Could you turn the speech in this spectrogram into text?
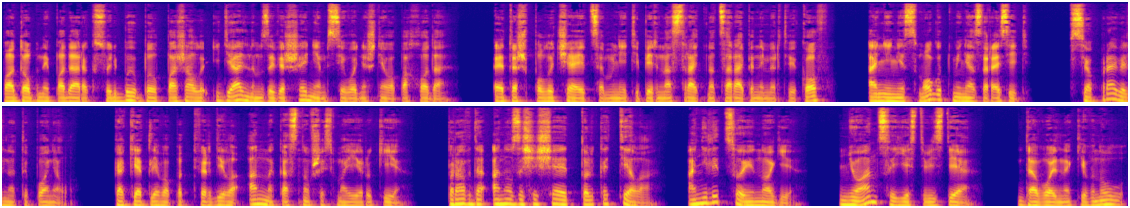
Подобный подарок судьбы был, пожалуй, идеальным завершением сегодняшнего похода. Это ж получается мне теперь насрать на царапины мертвяков? Они не смогут меня заразить? Все правильно ты понял. Кокетливо подтвердила Анна, коснувшись моей руки. Правда, оно защищает только тело, а не лицо и ноги. Нюансы есть везде. Довольно кивнул,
